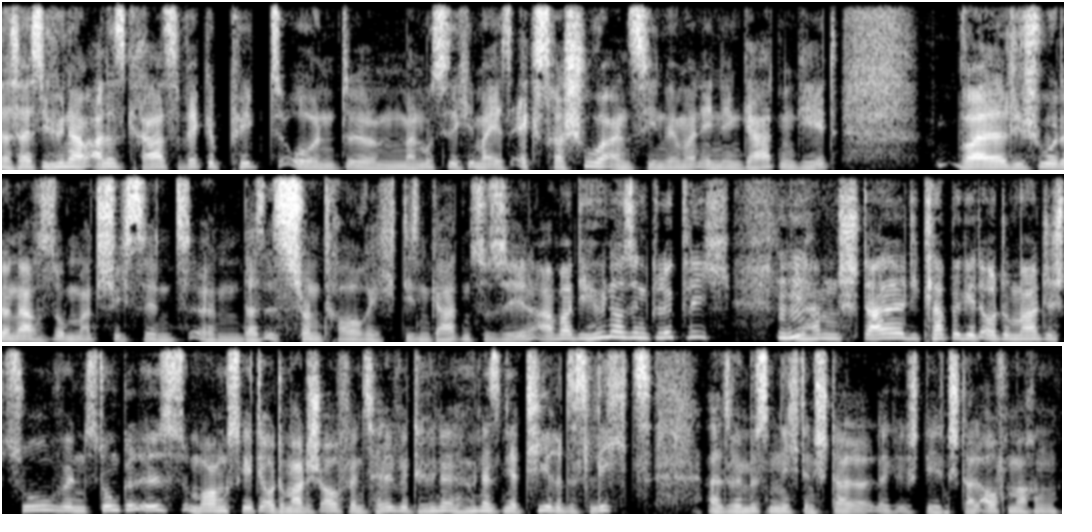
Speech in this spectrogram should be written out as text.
Das heißt, die Hühner haben alles Gras weggepickt und ähm, man muss sich immer jetzt extra Schuhe anziehen, wenn man in den Garten geht weil die Schuhe danach so matschig sind. Ähm, das ist schon traurig, diesen Garten zu sehen. Aber die Hühner sind glücklich. Mhm. Die haben einen Stall, die Klappe geht automatisch zu, wenn es dunkel ist. Morgens geht die automatisch auf, wenn es hell wird. Hühner, Hühner sind ja Tiere des Lichts. Also wir müssen nicht den Stall, äh, den Stall aufmachen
